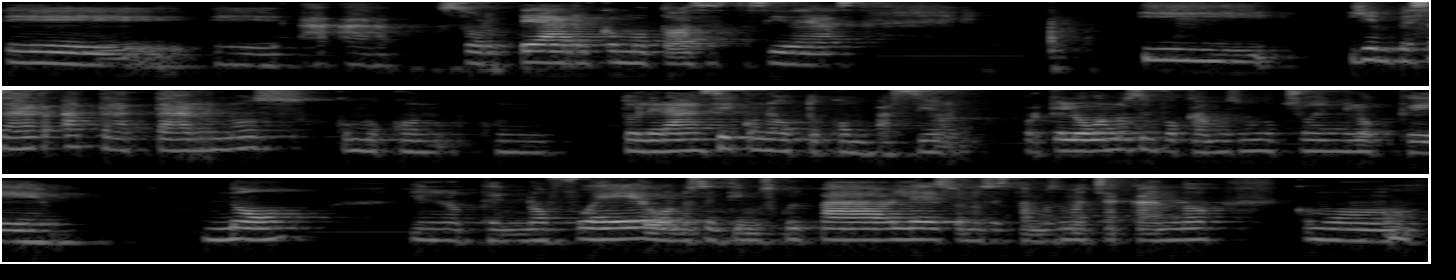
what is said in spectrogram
eh, eh, a, sortear como todas estas ideas y, y empezar a tratarnos como con, con tolerancia y con autocompasión porque luego nos enfocamos mucho en lo que no, en lo que no fue o nos sentimos culpables o nos estamos machacando como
